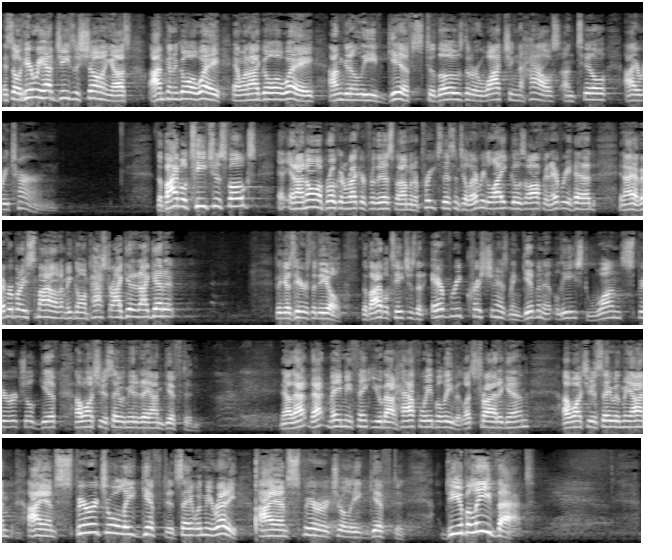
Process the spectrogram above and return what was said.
And so here we have Jesus showing us, I'm going to go away, and when I go away, I'm going to leave gifts to those that are watching the house until I return. The Bible teaches, folks, and I know I'm a broken record for this, but I'm going to preach this until every light goes off in every head, and I have everybody smiling at me going, Pastor, I get it, I get it. Because here's the deal the Bible teaches that every Christian has been given at least one spiritual gift. I want you to say with me today, I'm gifted. Now, that, that made me think you about halfway believe it. Let's try it again. I want you to say with me, I'm, I am spiritually gifted. Say it with me. Ready? I am spiritually gifted. Do you believe that?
